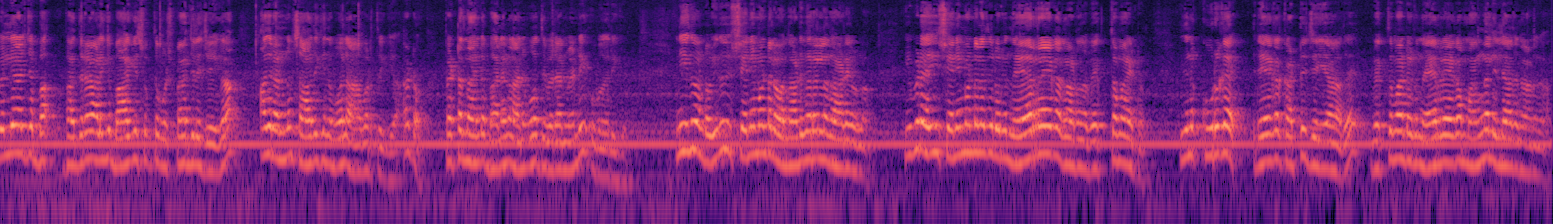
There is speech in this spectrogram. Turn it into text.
വെള്ളിയാഴ്ച ഭദ്രകാളിക്ക് ഭാഗ്യസുക്ത പുഷ്പാഞ്ജലി ചെയ്യുക അത് രണ്ടും സാധിക്കുന്ന പോലെ ആവർത്തിക്കുക. കേട്ടോ? പെട്ടെന്ന് അതിന്റെ ഫലങ്ങൾ അനുഭവത്തിൽ വരാൻ വേണ്ടി ഉപകരിക്കും. ഇനി ഇത് കണ്ടോ? ഇത് ശനിമണ്ഡലമാണ്. നടുവിരലിന് താഴെയുള്ള. ഇവിടെ ഈ ശനിമണ്ഡലത്തിൽ ഒരു നേർരേഖ കാണുന്നു വ്യക്തമായിട്ടും ഇതിന് കുറുകെ രേഖ കട്ട് ചെയ്യാതെ വ്യക്തമായിട്ടൊരു നേർരേഖ മങ്ങലില്ലാതെ കാണുക.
